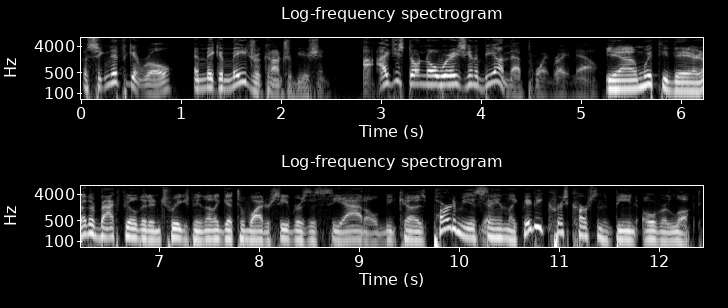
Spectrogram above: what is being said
a significant role and make a major contribution. I I just don't know where he's going to be on that point right now. Yeah, I'm with you there. Another backfield that intrigues me, and then I'll get to wide receivers is Seattle because part of me is saying like maybe Chris Carson's being overlooked.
